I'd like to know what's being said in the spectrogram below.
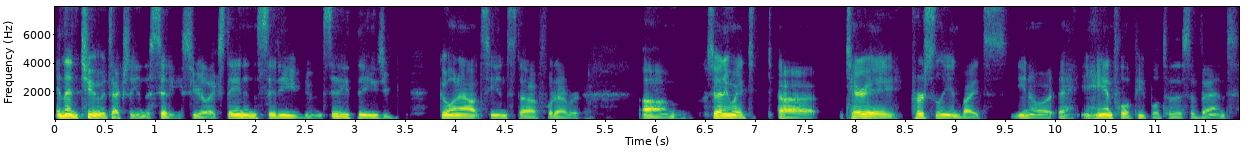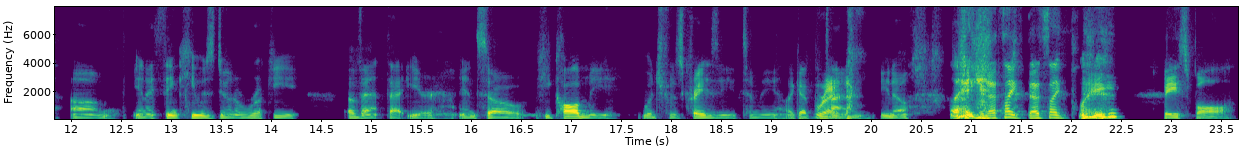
and then two, it's actually in the city. So you're like staying in the city, you're doing city things, you're going out, seeing stuff, whatever. Um, so anyway, uh, Terje personally invites, you know, a, a handful of people to this event. Um, and I think he was doing a rookie event that year. And so he called me, which was crazy to me. Like at the Right. time, you know, like And that's like that's like playing baseball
